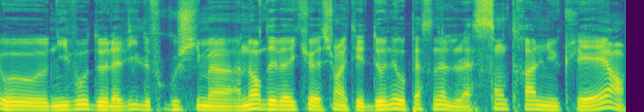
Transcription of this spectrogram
au niveau de la ville de Fukushima. Un ordre d'évacuation a été donné au personnel de la centrale nucléaire.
